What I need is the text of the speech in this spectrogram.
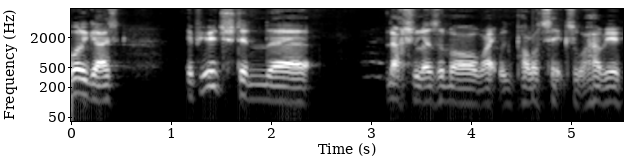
Morning, guys. If you're interested in uh, nationalism or right wing politics or what have you,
